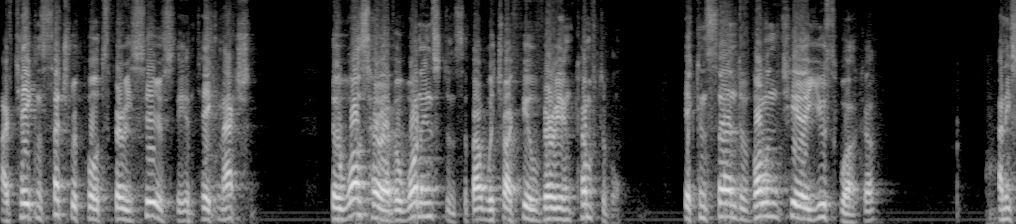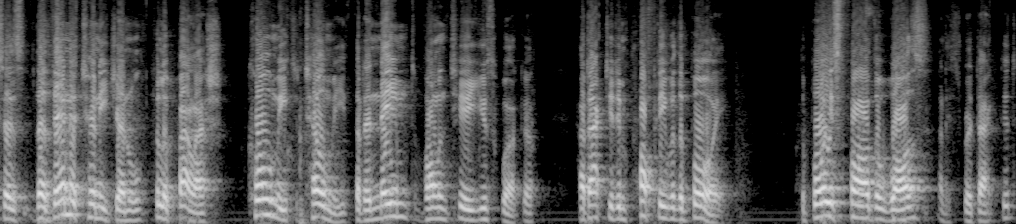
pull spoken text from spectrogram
I've taken such reports very seriously and taken action. There was, however, one instance about which I feel very uncomfortable. It concerned a volunteer youth worker, and he says, the then Attorney General, Philip Bailhache, called me to tell me that a named volunteer youth worker had acted improperly with a boy the boy's father was, and it's redacted,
